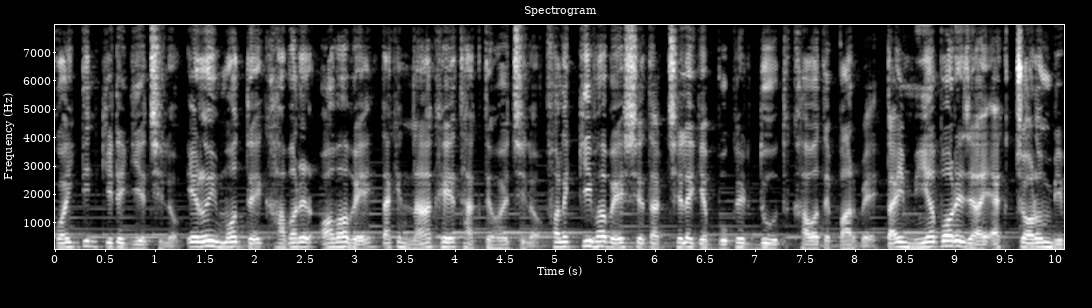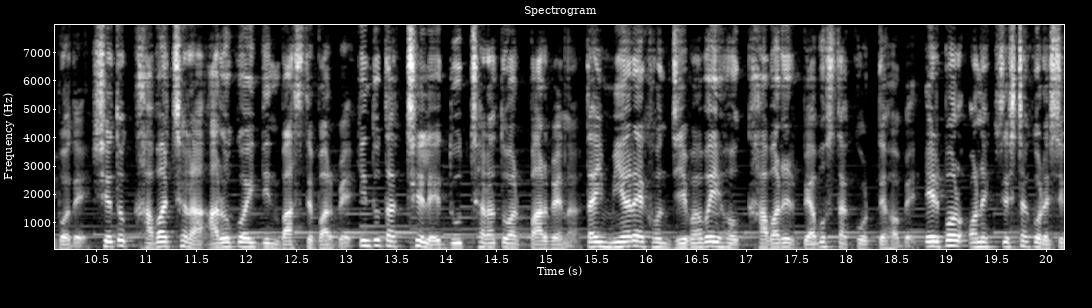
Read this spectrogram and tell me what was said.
কয়েকদিন কেটে গিয়েছিল। এরই মধ্যে খাবারের অভাবে তাকে না খেয়ে থাকতে হয়েছিল। ফলে কীভাবে সে তার ছেলেকে বুকের দুধ খাওয়াতে পারবে? তাই মিয়া পরে যায় এক চরম বিপদে। সে তো খাবার ছাড়া আরও কয়েকদিন বাঁচতে পারবে। কিন্তু তার ছেলে দুধ ছাড়া তো আর পারবে না। তাই মিয়ার এখন যেভাবেই হোক খাবারের ব্যবস্থা করতে হবে। এরপর অনেক চেষ্টা করে সে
